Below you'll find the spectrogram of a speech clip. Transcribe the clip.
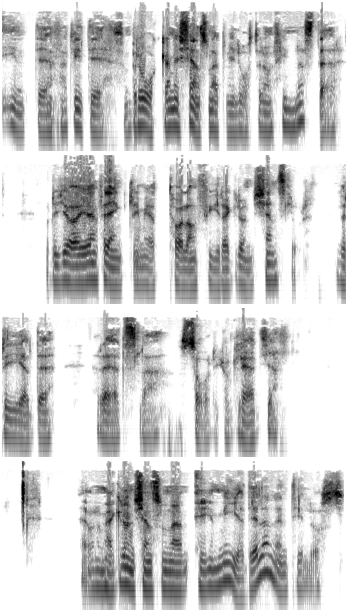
inte, att vi inte som bråkar med känslorna, att vi låter dem finnas där. Och då gör jag en förenkling med att tala om fyra grundkänslor vrede, rädsla, sorg och glädje. Eh, och de här grundkänslorna är ju meddelanden till oss.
